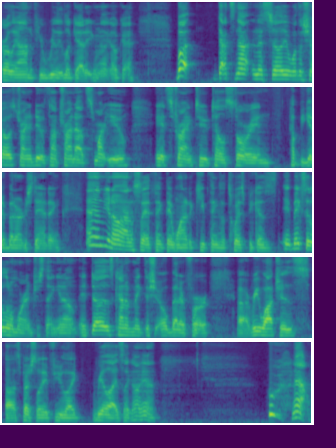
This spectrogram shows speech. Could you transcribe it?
early on if you really look at it. You can be like, okay, but that's not necessarily what the show is trying to do. It's not trying to outsmart you. It's trying to tell a story and help you get a better understanding. And, you know, honestly, I think they wanted to keep things a twist because it makes it a little more interesting. You know, it does kind of make the show better for uh, re-watches, uh, especially if you, like, realize, like, oh, yeah. Whew. Now,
